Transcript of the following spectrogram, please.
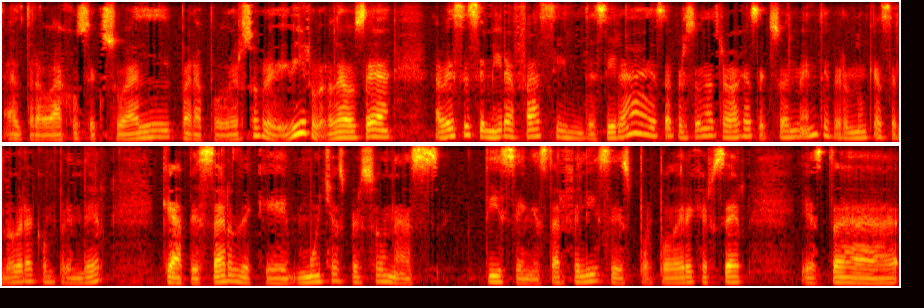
al trabajo sexual para poder sobrevivir, ¿verdad? O sea, a veces se mira fácil decir, ah, esa persona trabaja sexualmente, pero nunca se logra comprender que a pesar de que muchas personas dicen estar felices por poder ejercer esta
